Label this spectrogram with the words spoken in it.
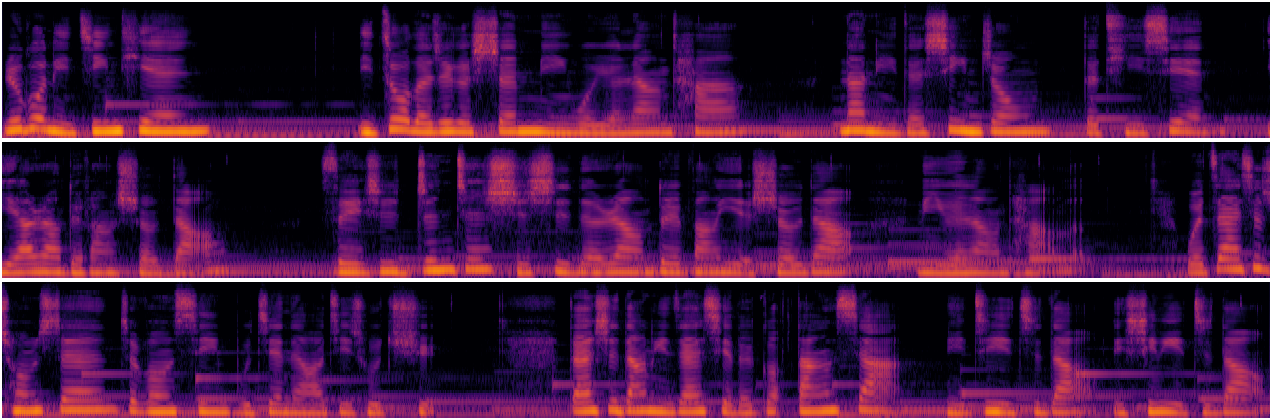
如果你今天你做了这个声明，我原谅他，那你的信中的体现也要让对方收到，所以是真真实实的让对方也收到你原谅他了。我再次重申，这封信不见得要寄出去。但是当你在写的当下，你自己知道，你心里知道，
